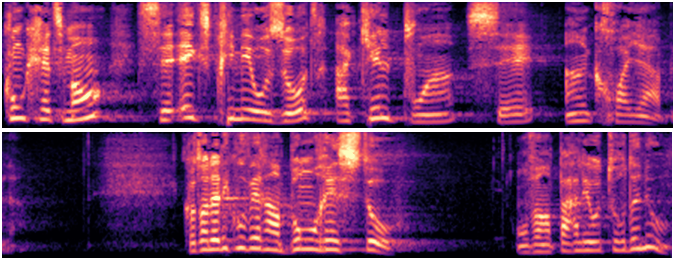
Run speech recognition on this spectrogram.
Concrètement, c'est exprimer aux autres à quel point c'est incroyable. Quand on a découvert un bon resto, on va en parler autour de nous.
